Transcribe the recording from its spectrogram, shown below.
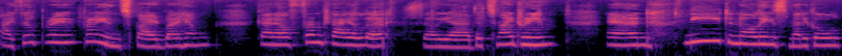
i feel pretty pretty inspired by him kind of from childhood. So yeah, that's my dream. And NEET and all these medical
